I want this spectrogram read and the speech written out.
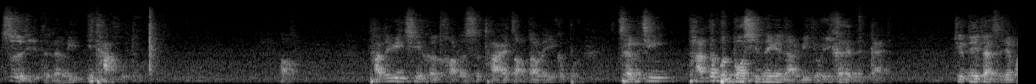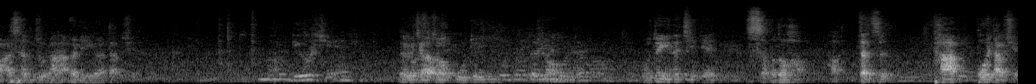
治理的能力一塌糊涂，哦，他的运气很好的是，他还找到了一个不，曾经他那么多行政院长里面有一个人能干，就那段时间把他撑住，让他二零一二当选。刘学，那个叫做吴敦义。吴敦义那几年什么都好，好，但是他不会当选，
